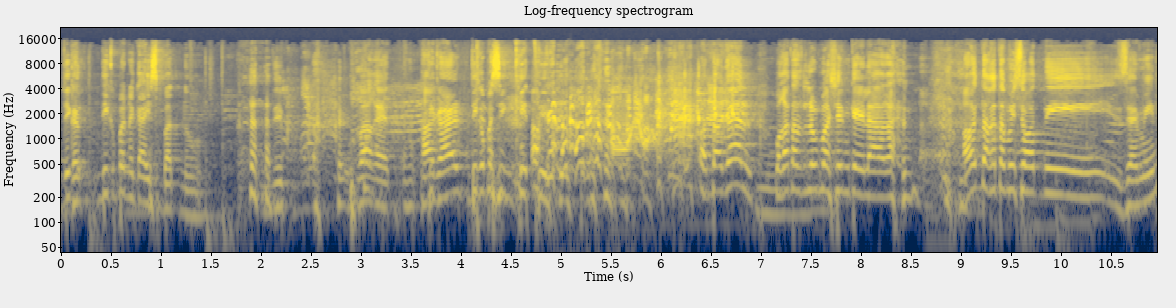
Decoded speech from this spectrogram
Di, ka, di ka pa nag-ice bath, no? Di- Bakit? Haggard? Di ka pa singkit. eh. Matagal. Baka tatlong machine kailangan. Ako, nakita mo yung suot ni Zemin?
